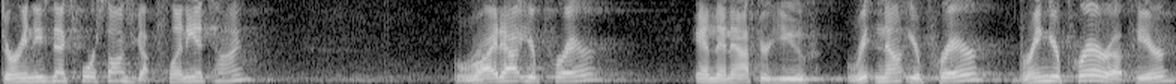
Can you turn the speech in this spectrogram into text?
During these next four songs, you got plenty of time. Write out your prayer and then after you've written out your prayer, bring your prayer up here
